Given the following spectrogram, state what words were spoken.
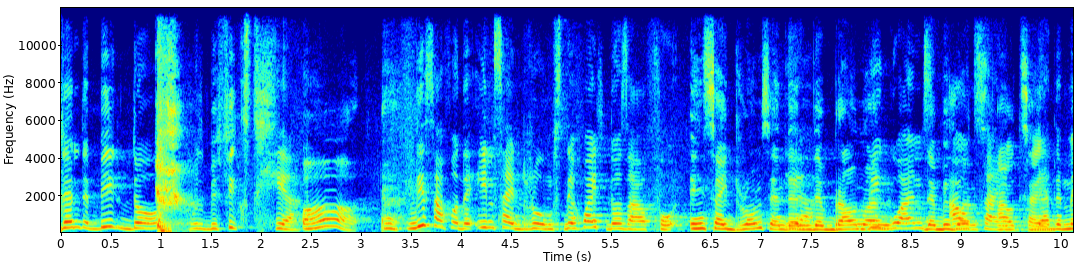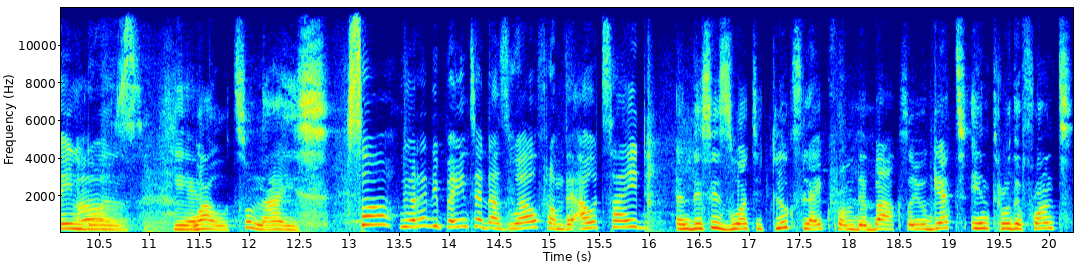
Then the big door will be fixed here. Oh, These are for the inside rooms. The white doors are for inside rooms and then Yeah. the brown one, big ones the big outside. ones outside. They're the main Ah. doors. Wow, it's so nice. So we already painted as well from the outside. And this is what it looks like from the back. So you get in through the front.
